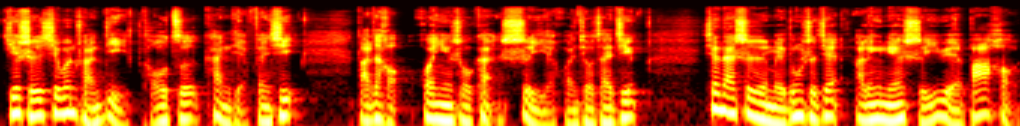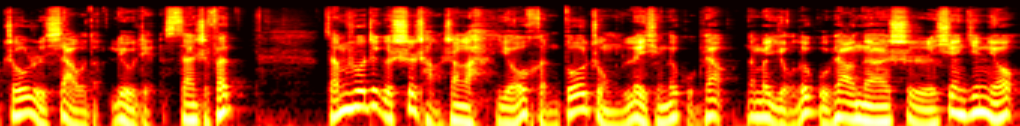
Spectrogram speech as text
及时新闻传递，投资看点分析。大家好，欢迎收看视野环球财经。现在是美东时间二零年十一月八号周日下午的六点三十分。咱们说这个市场上啊，有很多种类型的股票。那么有的股票呢是现金流，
